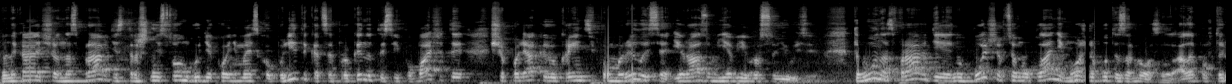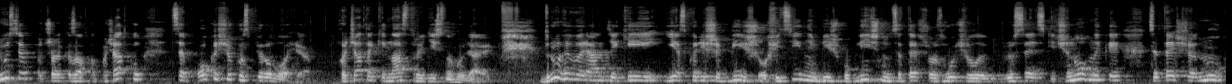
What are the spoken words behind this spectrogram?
Вони кажуть, що насправді страшний сон будь-якого німецького політика це прокинутися і побачити, що поляки і українці помирилися і разом є в Євросоюзі. Тому насправді ну Польща в цьому плані може бути загрозливою. Але повторюся, що я казав на початку, це поки що конспірологія. Хоча такі настрої дійсно гуляють. Другий варіант, який є скоріше більш офіційним, більш публічним, це те, що озвучували брюссельські чиновники. Це те, що ну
